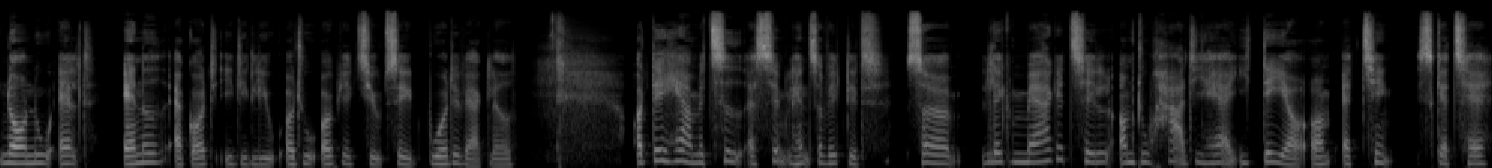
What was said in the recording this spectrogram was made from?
når nu alt andet er godt i dit liv, og du objektivt set burde være glad. Og det her med tid er simpelthen så vigtigt. Så læg mærke til, om du har de her idéer om, at ting skal tage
